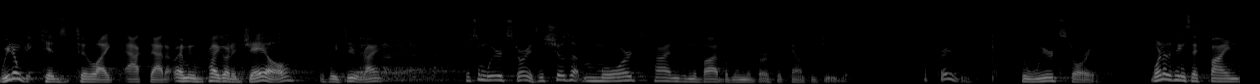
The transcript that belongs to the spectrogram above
we don't get kids to like act that out. I mean, we probably go to jail if we do, right? There's some weird stories. This shows up more times in the Bible than the birth account of Jesus. That's crazy. It's a weird story. One of the things I find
